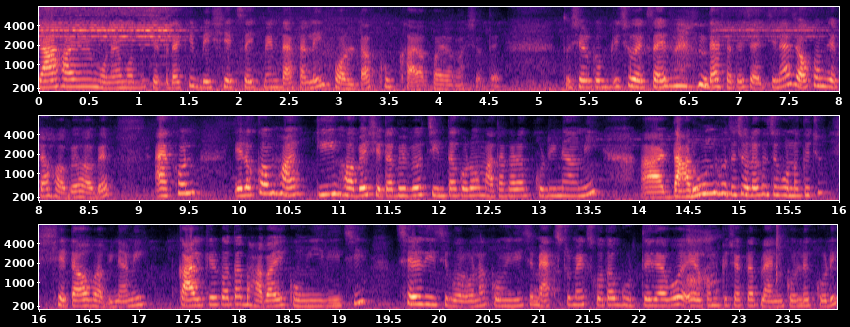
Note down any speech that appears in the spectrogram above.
যা হয় আমি মনের মধ্যে চেপে রাখি, বেশি এক্সাইটমেন্ট দেখালেই ফলটা খুব খারাপ হয় আমার সাথে। তো সেরকম কিছু এক্সাইটমেন্ট দেখাতে চাইছি না যখন যেটা হবে হবে। এখন এরকম হয় কি হবে সেটা ভেবেও চিন্তা করেও মাথা খারাপ করি না আমি আর দারুণ হতে চলে গেছে কোনো কিছু সেটাও ভাবি না আমি কালকের কথা ভাবাই কমিয়ে দিয়েছি ছেড়ে দিয়েছি বলব না কমিয়ে দিয়েছি। ম্যাক্স টু ম্যাক্স কোথাও ঘুরতে যাব এরকম কিছু একটা প্ল্যান করলে করি।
